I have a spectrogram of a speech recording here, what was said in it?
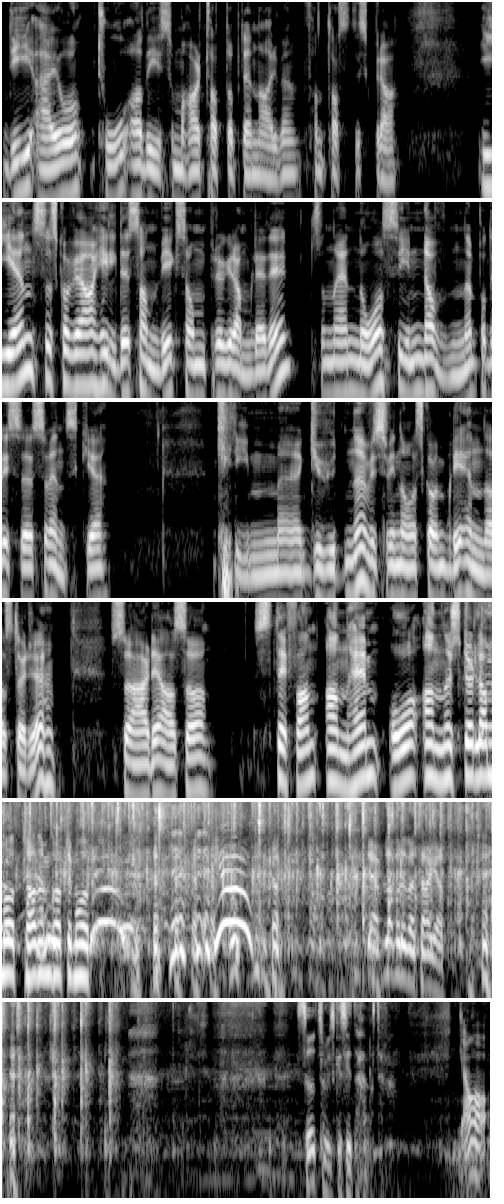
de er jo to av de som har tatt opp den arven. Fantastisk bra. Igjen så skal vi ha Hilde Sandvik som programleder. Så når jeg nå sier navnene på disse svenske krimgudene, hvis vi nå skal bli enda større, så er det altså Stefan Anhem og Anders de Lamotte. Ta dem godt imot! Jävlar vad du var taggad. Ser ut som vi ska sitta här, Stefan. Ja,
